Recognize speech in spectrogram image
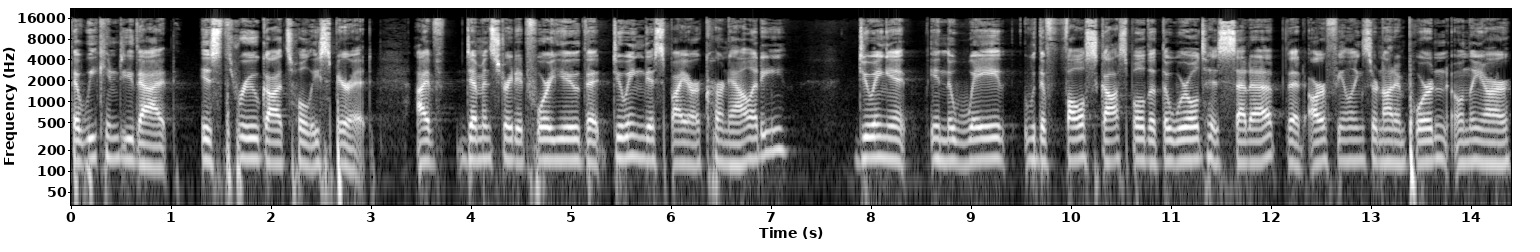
that we can do that is through God's Holy Spirit. I've demonstrated for you that doing this by our carnality, doing it in the way with the false gospel that the world has set up, that our feelings are not important, only our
